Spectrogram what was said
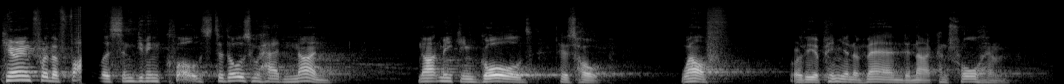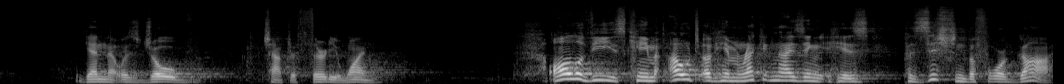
caring for the fatherless, and giving clothes to those who had none, not making gold his hope, wealth or the opinion of man did not control him. Again, that was Job chapter 31. All of these came out of him recognizing his position before God.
